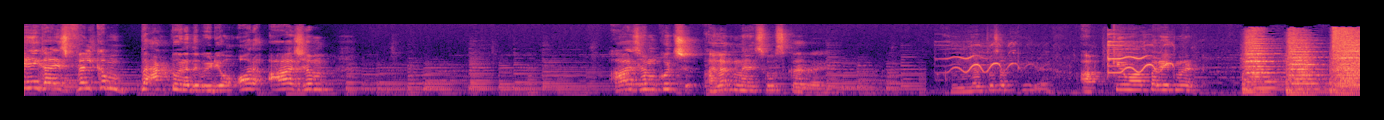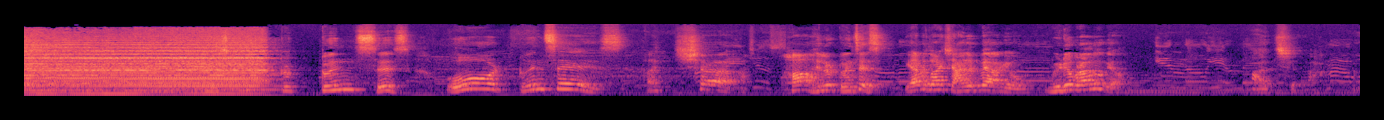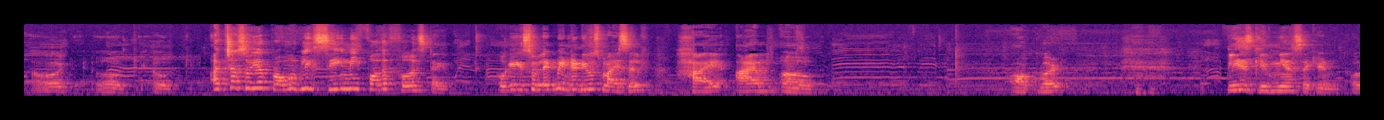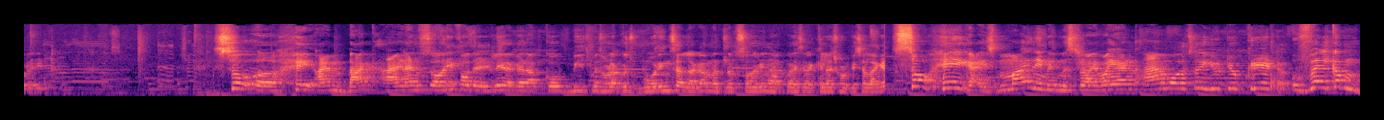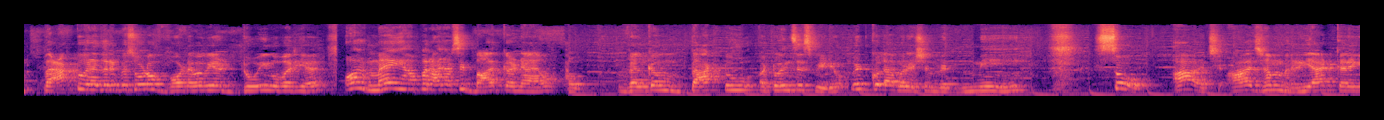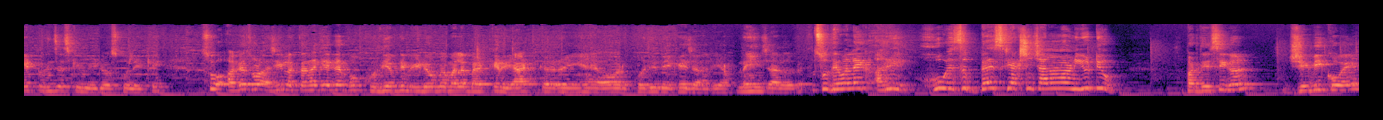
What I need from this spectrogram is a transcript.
Hey guys welcome back to another video और आज हम आज हम कुछ अलग महसूस कर रहे हैं। अंदर तो सब ठीक है। आपके वहाँ पर एक मिनट। ट्विंसेस ओ ट्विंसेस अच्छा। हाँ हेलो ट्विंसेस यार मैं तुम्हारे चैनल पे आ गया हूँ। वीडियो बना दो क्या? अच्छा। Okay okay okay Acha, so you're probably seeing me for the first time. Okay, so let me introduce myself. Hi, I'm uh, awkward. Please give me a second, alright. So hey I am back and I am sorry for the delay अगर आपको बीच में थोड़ा कुछ boring सा लगा मतलब sorry मैं आपको ऐसे अकेला छोड़ के चला गया। So hey guys my name is mister I Y and I am also YouTube creator welcome back to another episode of whatever we are doing over here और मैं यहाँ पर आज आपसे बात करने आया हूँ। Welcome back to a twinsies video with collaboration with me so आज आज हम रिएक्ट करेंगे ट्विंसिस की वीडियोस को लेके। सो so, अगर थोड़ा अजीब लगता है ना कि अगर वो खुद ही अपनी वीडियो पे मतलब बैठ के रिएक्ट कर रही हैं और खुद ही देखे जा रही है अपने ही चैनल पे। सो दे लाइक अरे who is the best reaction channel on YouTube Pardesi girl JB कोए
